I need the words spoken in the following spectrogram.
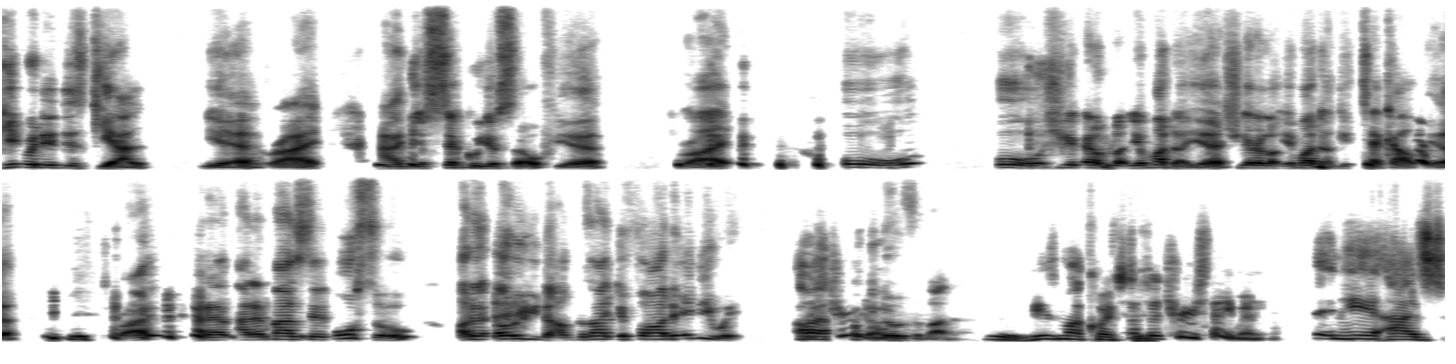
get rid of this gal, yeah, right, and just settle yourself, yeah, right, or or she can end up like your mother, yeah. She can end up like your mother and get tech out, yeah, right. And then, and the man said, also, I don't owe you nothing because I ain't your father anyway. All right, That's true, Who knows about that? here's my question: That's a true statement. sitting here as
